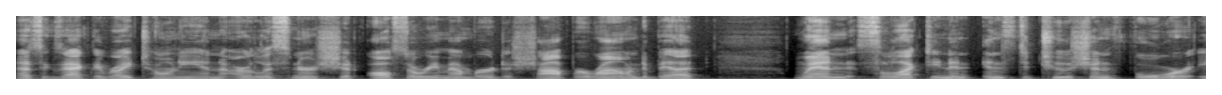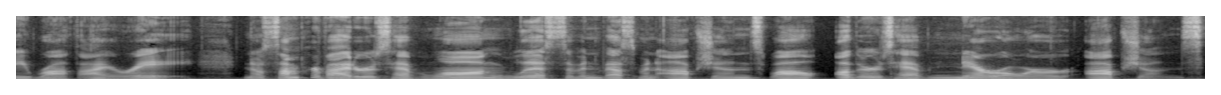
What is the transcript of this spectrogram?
That's exactly right, Tony. And our listeners should also remember to shop around a bit when selecting an institution for a Roth IRA. Now, some providers have long lists of investment options, while others have narrower options.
